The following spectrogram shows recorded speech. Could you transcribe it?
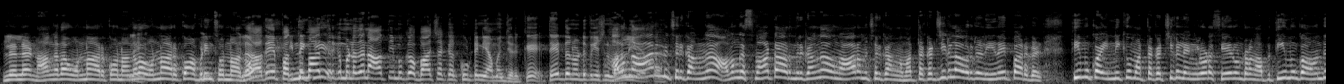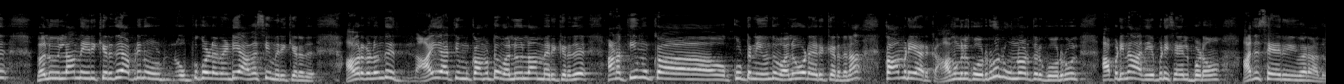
இல்ல இல்ல நாங்க தான் ஒண்ணா இருக்கோம் நாங்க தான் ஒண்ணா இருக்கோம் அப்படின்னு சொன்னாலும் அதே பத்து மாதத்துக்கு முன்னாடி அதிமுக பாஜக கூட்டணி அமைஞ்சிருக்கு. தேர்தல் நோட்டிபிகேஷன் அவங்க ஆரம்பிச்சிருக்காங்க. அவங்க ஸ்மார்ட்டா இருந்திருக்காங்க அவங்க ஆரம்பிச்சிருக்காங்க. மத்த கட்சிகளை அவர்கள் இணைப்பார்கள். திமுக இன்னைக்கும் மத்த கட்சிகள் எங்களோட சேருன்றாங்க. அப்ப திமுக வந்து வலு இல்லாம இருக்கிறது அப்படின்னு ஒப்புக்கொள்ள வேண்டிய அவசியம் இருக்கிறது. அவர்கள் வந்து அஇஅதிமுக மட்டும் வலு இல்லாம இருக்கிறது ஆனால் திமுக கூட்டணி வந்து வலுவோட இருக்கிறதுனா காமெடியா இருக்கு. அவங்களுக்கு ஒரு ரூல் இன்னொருத்தருக்கு ஒரு ரூல். அப்படின்னா அது எப்படி செயல்படும்? அது சேரி வராது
